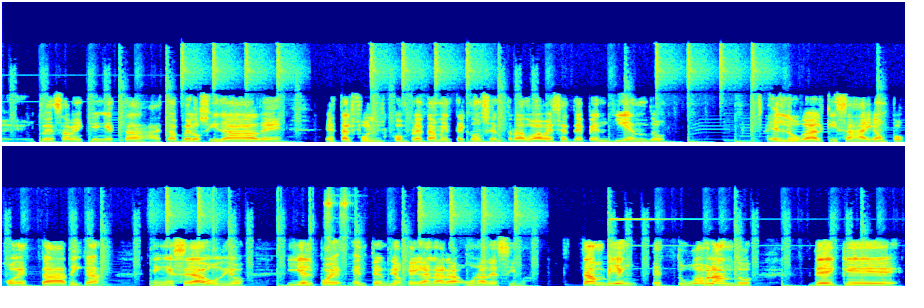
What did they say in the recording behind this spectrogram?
Eh, ustedes saben que en a estas velocidades está el full completamente concentrado, a veces dependiendo el lugar, quizás haya un poco de estática en ese audio y él pues entendió que ganara una décima. También estuvo hablando de que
